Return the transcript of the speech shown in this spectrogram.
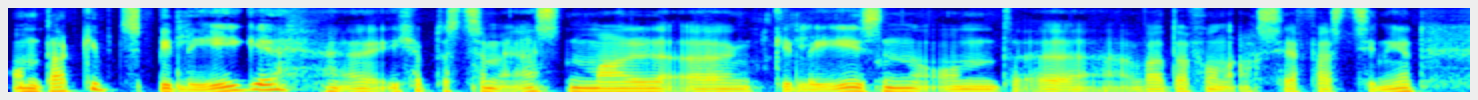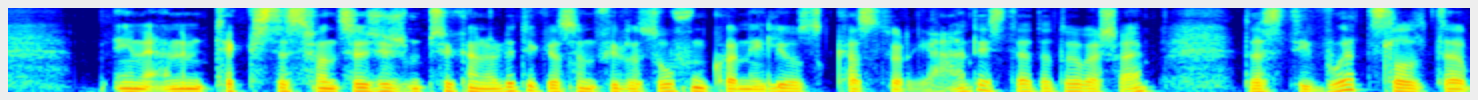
Und da gibt es Belege. Äh, ich habe das zum ersten Mal gelesen und war davon auch sehr fasziniert in einem Text des französischen Psychoanalytikers und Philosophen Cornelius Castoriadis, der darüber schreibt, dass die Wurzel der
